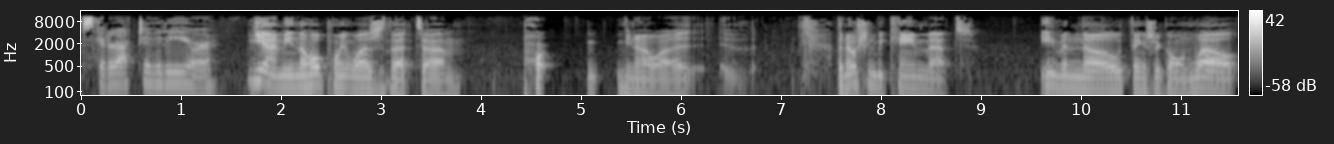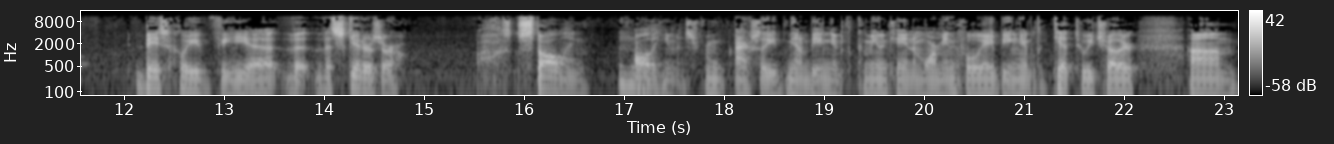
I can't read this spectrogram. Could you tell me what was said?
skitter activity, or Yeah, I mean the whole point was that um, por- you know uh, the notion became that even though things are going well, basically the uh, the the skitters are stalling all the humans from actually you know being able to communicate in a more meaningful way, being able to get to each other. Um,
